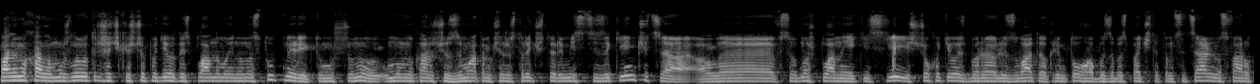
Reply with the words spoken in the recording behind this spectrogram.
Пане Михайло, можливо, трішечки ще поділитись планами і на наступний рік, тому що, ну, умовно кажучи, зима там через 3-4 місяці закінчиться, але все одно ж плани якісь є. І що хотілося б реалізувати, окрім того, аби забезпечити там соціальну сферу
